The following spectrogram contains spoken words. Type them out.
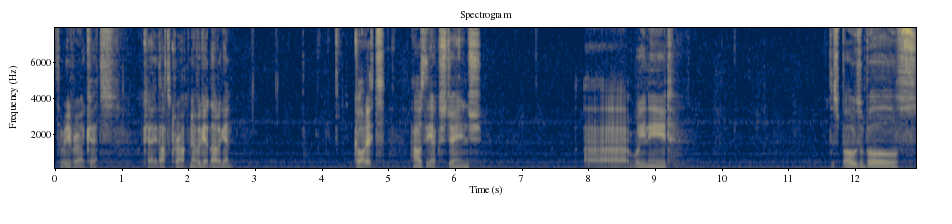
Three rare kits. Okay, that's crap. Never get that again. Got it. How's the exchange? Uh, we need disposables,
